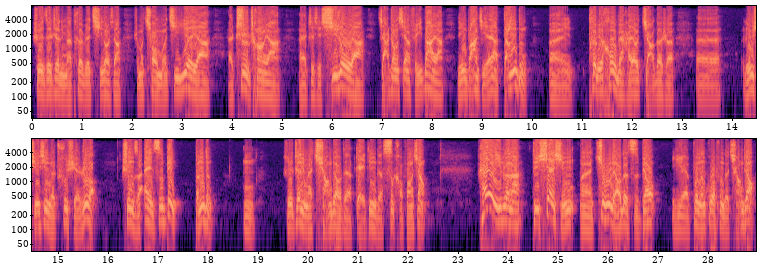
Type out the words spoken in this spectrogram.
所以在这里面特别提到像什么鞘膜积液呀、哎痔疮呀、哎这些息肉呀、甲状腺肥大呀、淋巴结呀等等，嗯特别后面还要讲的是呃流行性的出血热，甚至艾滋病等等，嗯，所以这里面强调的改定的思考方向。还有一个呢，对现行嗯灸疗的指标也不能过分的强调。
